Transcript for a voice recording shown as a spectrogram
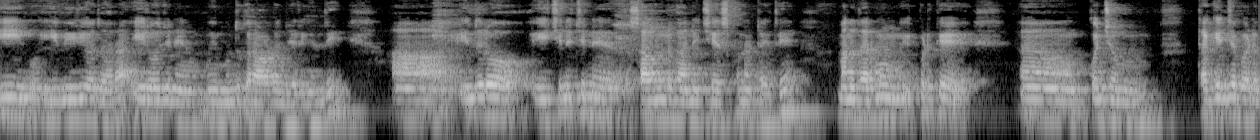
ఈ ఈ వీడియో ద్వారా ఈరోజు నేను మీ ముందుకు రావడం జరిగింది. ఇందులో ఈ చిన్న చిన్న సవరణలు కానీ చేసుకున్నట్టయితే మన ధర్మం ఇప్పటికే కొంచెం తగ్గించబడి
